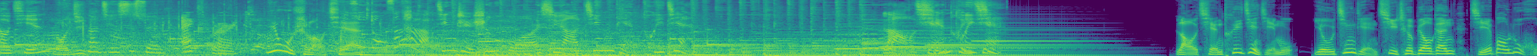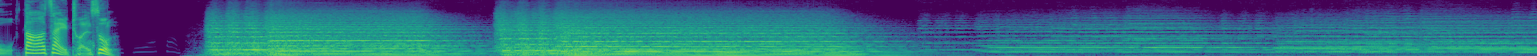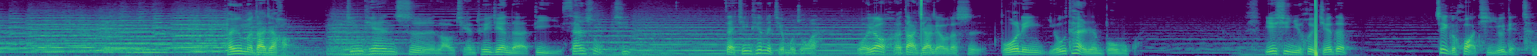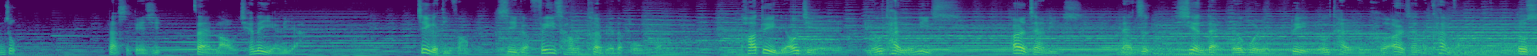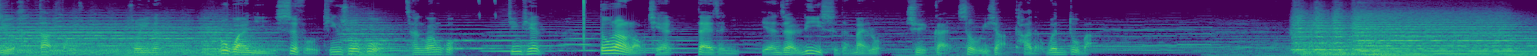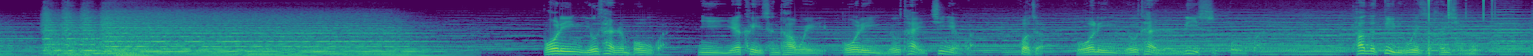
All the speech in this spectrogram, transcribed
老钱，老纪，老钱是谁？Expert，又是老钱。冻死他了。精致生活需要经典推荐，老钱推荐。老钱推荐节目由经典汽车标杆捷豹路虎搭载传送。朋友们，大家好，今天是老钱推荐的第三十五期。在今天的节目中啊，我要和大家聊的是柏林犹太人博物馆。也许你会觉得这个话题有点沉重，但是别急，在老钱的眼里啊，这个地方是一个非常特别的博物馆，它对了解犹太人历史、二战历史乃至现代德国人对犹太人和二战的看法，都是有很大的帮助。所以呢，不管你是否听说过、参观过，今天都让老钱带着你沿着历史的脉络去感受一下它的温度吧。柏林犹太人博物馆，你也可以称它为柏林犹太纪念馆，或者柏林犹太人历史博物馆。它的地理位置很醒目。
